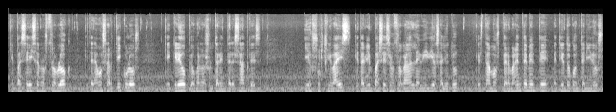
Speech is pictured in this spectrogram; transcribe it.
que paséis a nuestro blog, que tenemos artículos que creo que os van a resultar interesantes y os suscribáis, que también paséis a nuestro canal de vídeos a YouTube, que estamos permanentemente metiendo contenidos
